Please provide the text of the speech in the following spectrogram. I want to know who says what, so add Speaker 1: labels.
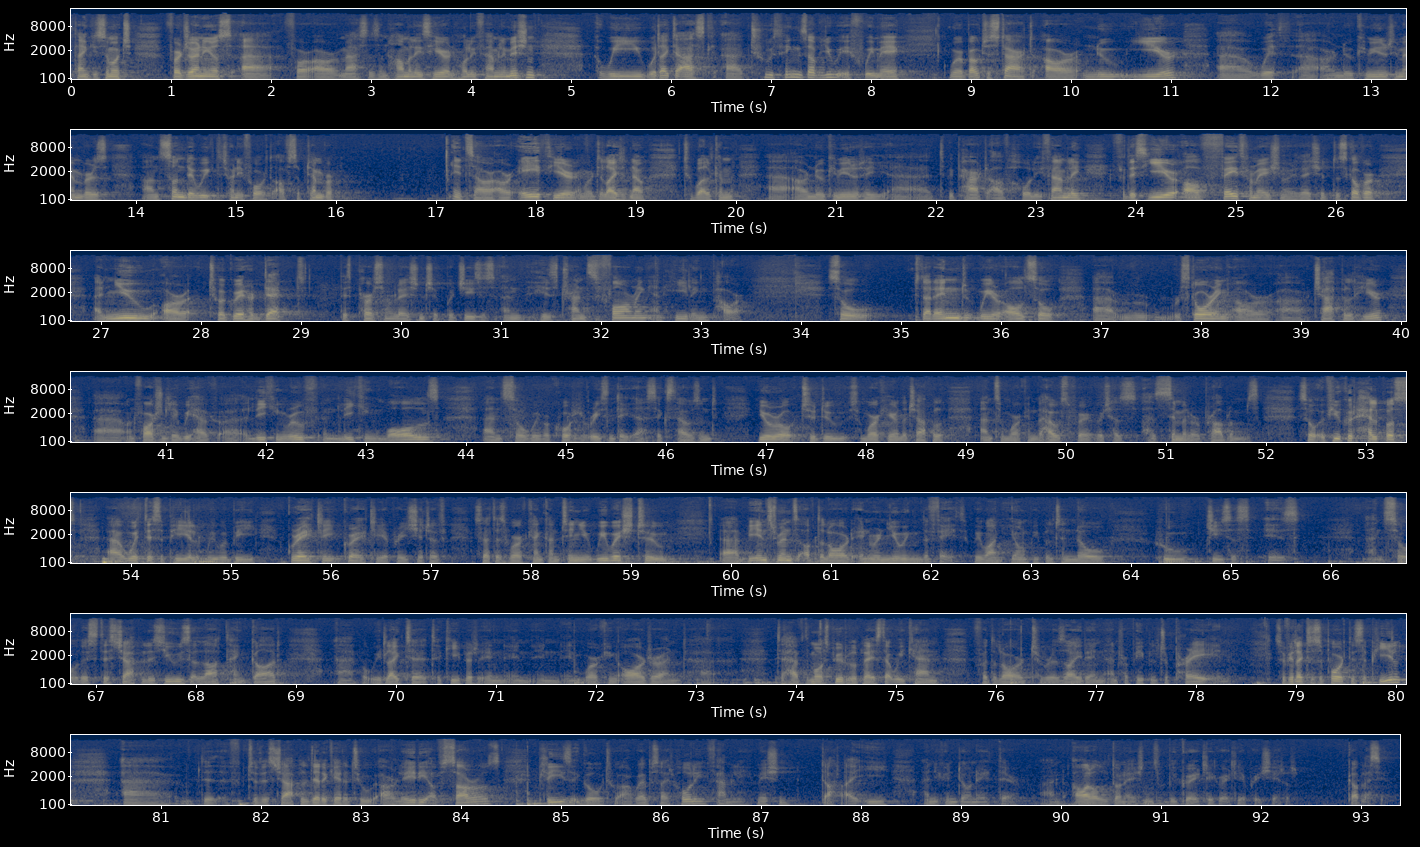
Speaker 1: Well, thank you so much for joining us uh, for our Masses and homilies here in Holy Family Mission. We would like to ask uh, two things of you, if we may. We're about to start our new year uh, with uh, our new community members on Sunday week, the 24th of September. It's our, our eighth year, and we're delighted now to welcome uh, our new community uh, to be part of Holy Family for this year of faith formation, where they should discover a new or to a greater depth this personal relationship with Jesus and his transforming and healing power. So, to that end, we are also uh, re- restoring our uh, chapel here. Uh, unfortunately, we have a leaking roof and leaking walls, and so we were quoted recently uh, 6,000 euro to do some work here in the chapel and some work in the house, where, which has, has similar problems. So, if you could help us uh, with this appeal, we would be greatly, greatly appreciative so that this work can continue. We wish to uh, be instruments of the Lord in renewing the faith. We want young people to know who Jesus is. And so this, this chapel is used a lot, thank God, uh, but we'd like to, to keep it in, in, in, in working order and uh, to have the most beautiful place that we can for the Lord to reside in and for people to pray in. So if you'd like to support this appeal uh, to this chapel dedicated to Our Lady of Sorrows, please go to our website, holyfamilymission.ie, and you can donate there. And all donations will be greatly, greatly appreciated. God bless you.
